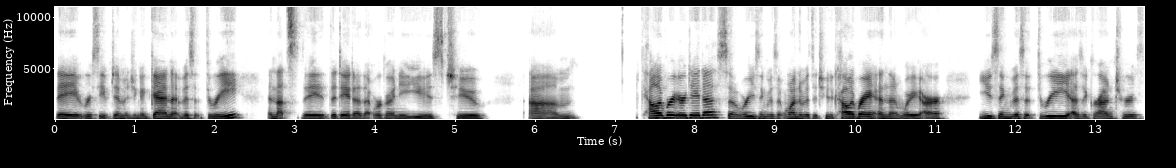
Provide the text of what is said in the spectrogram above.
they received imaging again at visit three. And that's the, the data that we're going to use to um, calibrate our data. So we're using visit one and visit two to calibrate, and then we are using visit three as a ground truth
